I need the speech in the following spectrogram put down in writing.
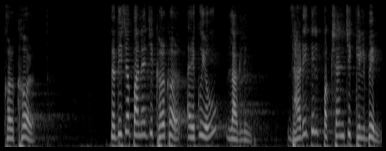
खळखळ. नदीच्या पाण्याची खळखळ ऐकू येऊ लागली. झाडीतील पक्ष्यांची किलबिल.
